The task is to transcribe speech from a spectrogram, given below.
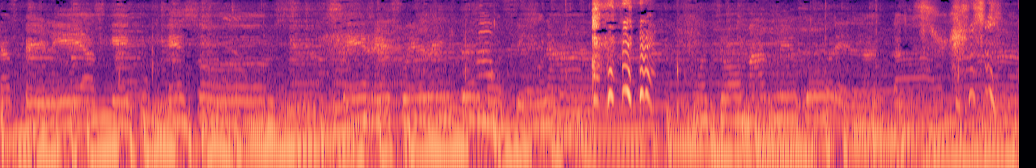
muchas peleas que con besos se resuelven como si nada. Mucho más mejor en la cama.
